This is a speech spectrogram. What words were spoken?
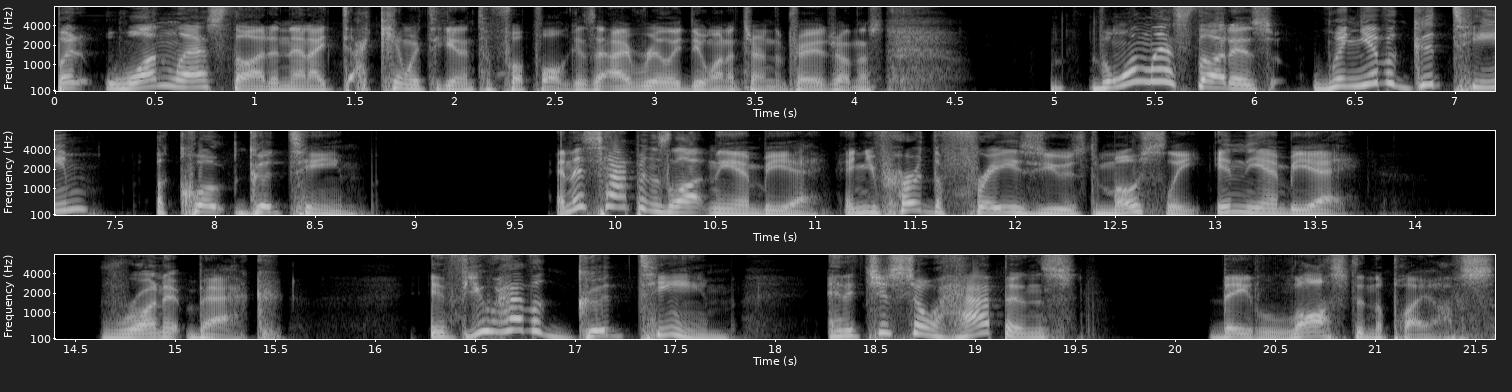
But one last thought, and then I, I can't wait to get into football because I really do want to turn the page on this. The one last thought is when you have a good team, a quote, good team, and this happens a lot in the NBA, and you've heard the phrase used mostly in the NBA run it back. If you have a good team, and it just so happens they lost in the playoffs,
